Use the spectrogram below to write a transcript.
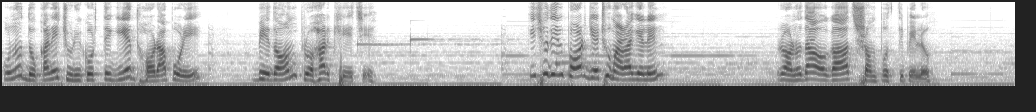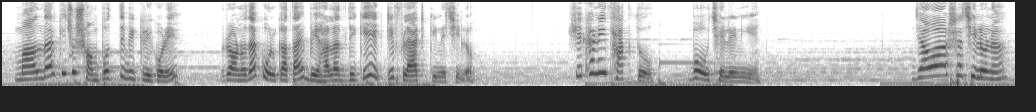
কোনো দোকানে চুরি করতে গিয়ে ধরা পড়ে বেদম প্রহার খেয়েছে। কিছুদিন পর জেঠু মারা গেলেন। রণদা অগাধ সম্পত্তি পেল। মালদার কিছু সম্পত্তি বিক্রি করে রণদা কলকাতায় বেহালার দিকে একটি ফ্ল্যাট কিনেছিল। সেখানেই থাকতো বউ ছেলে নিয়ে। যাওয়া আসা ছিল না।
